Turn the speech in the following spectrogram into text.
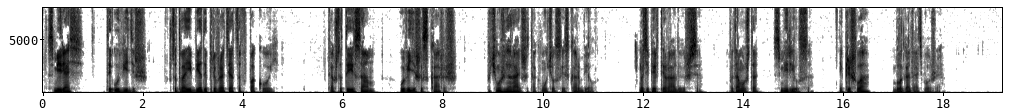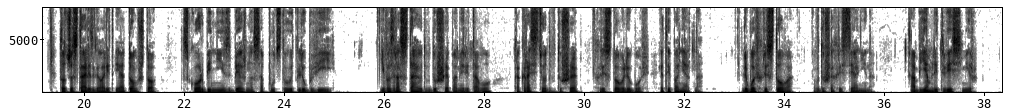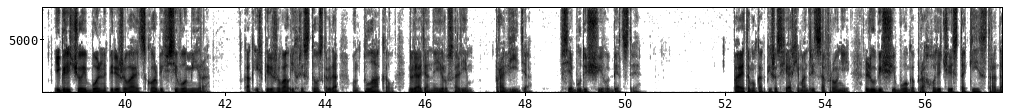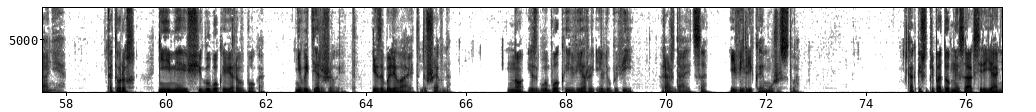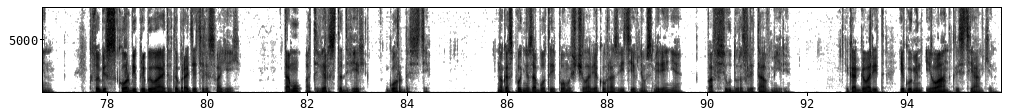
Смирясь, ты увидишь, что твои беды превратятся в покой. Так что ты и сам увидишь и скажешь, почему же я раньше так мучился и скорбел? Но теперь ты радуешься, потому что смирился, и пришла благодать Божия. Тот же старец говорит и о том, что скорби неизбежно сопутствуют любви и возрастают в душе по мере того, как растет в душе Христова любовь. Это и понятно. Любовь Христова в душе христианина объемлет весь мир и горячо и больно переживает скорби всего мира, как их переживал и Христос, когда Он плакал, глядя на Иерусалим, провидя все будущие его бедствия. Поэтому, как пишет схиархимандрит Сафроний, любящий Бога проходит через такие страдания, которых не имеющий глубокой веры в Бога не выдерживает и заболевает душевно но из глубокой веры и любви рождается и великое мужество. Как пишет преподобный Исаак Сириянин, «Кто без скорби пребывает в добродетели своей, тому отверста дверь гордости». Но Господня забота и помощь человеку в развитии в нем смирения повсюду разлета в мире. И, как говорит игумен Иоанн Крестьянкин,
